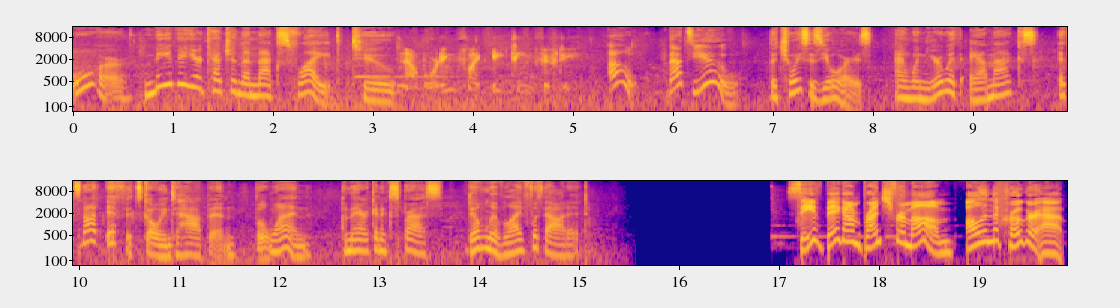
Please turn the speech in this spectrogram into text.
Or maybe you're catching the next flight to. Now boarding flight 1850. Oh, that's you. The choice is yours. And when you're with Amex, it's not if it's going to happen, but when. American Express. Don't live life without it. Save big on brunch for mom, all in the Kroger app.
